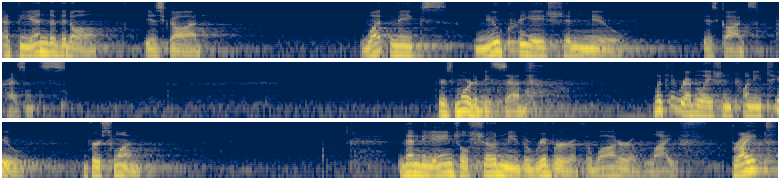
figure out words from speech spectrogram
At the end of it all is God. What makes new creation new is God's presence. There's more to be said. Look at Revelation 22, verse 1. Then the angel showed me the river of the water of life, bright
